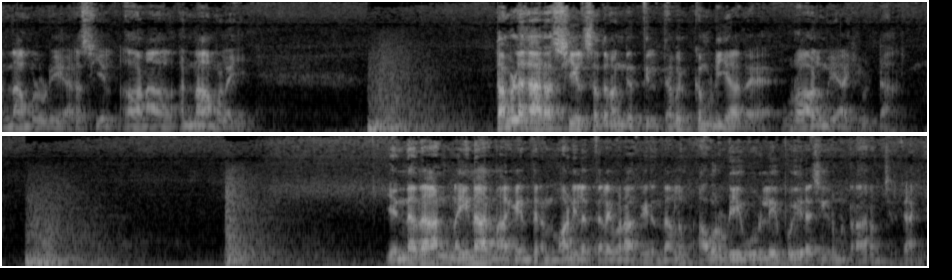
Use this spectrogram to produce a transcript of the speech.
அண்ணாமலுடைய அரசியல். ஆனால் அண்ணாமலை தமிழக அரசியல் சதுரங்கத்தில் தவிர்க்க முடியாத ஒரு ஆளுமையாகிவிட்டார். என்னதான் நயினார் நாகேந்திரன் மாநில தலைவராக இருந்தாலும் அவருடைய ஊரிலே போய் ரசிகர் மன்றம் ஆரம்பிச்சிருக்காங்க.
